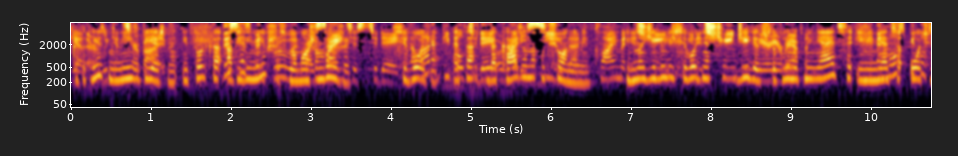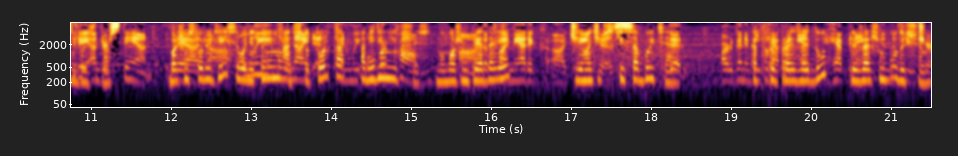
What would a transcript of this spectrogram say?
катаклизм- can неизбежны, и только объединившись мы можем выжить. Сегодня это доказано учеными, и многие люди сегодня видят, что климат меняется и меняется очень быстро. Большинство людей uh, сегодня понимают, что только объединившись мы можем uh, преодолеть uh, климатические события, которые произойдут в ближайшем будущем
